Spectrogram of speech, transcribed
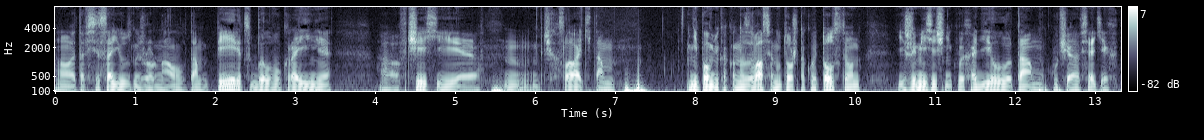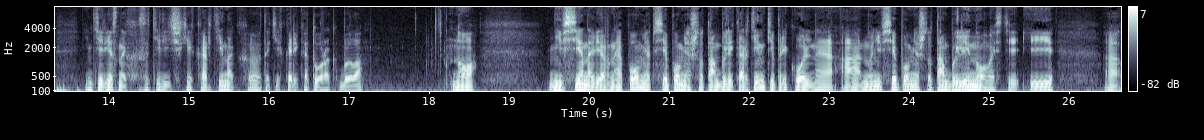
э, это всесоюзный журнал, там «Перец» был в Украине, э, в Чехии, в Чехословакии там, не помню, как он назывался, но тоже такой толстый он, ежемесячник выходил, там куча всяких интересных сатирических картинок, таких карикатурок было. Но не все, наверное, помнят. Все помнят, что там были картинки прикольные, а, но не все помнят, что там были и новости. И, а,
